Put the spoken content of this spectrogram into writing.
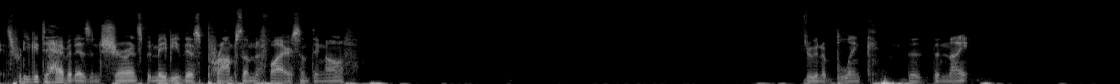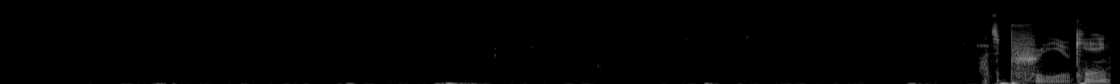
It's pretty good to have it as insurance, but maybe this prompts them to fire something off. You're going to blink the, the knight. That's pretty okay.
